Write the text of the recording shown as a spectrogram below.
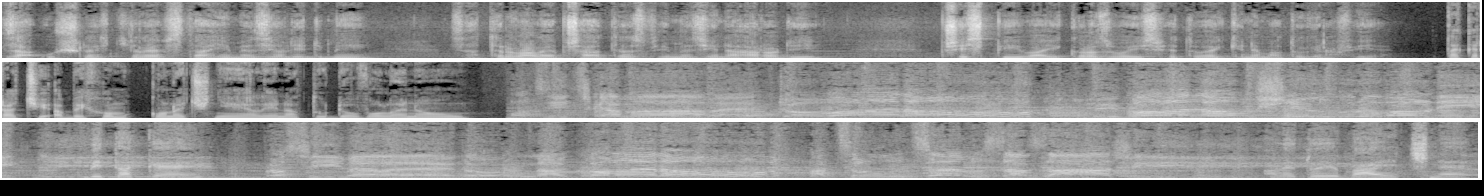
za ušlechtilé vztahy mezi lidmi, za trvalé přátelství mezi národy, přispívají k rozvoji světové kinematografie. Tak radši, abychom konečně jeli na tu dovolenou. Od máme dovolenou, vyvolenou šňůru volných dní. Vy také? Prosíme léto na kolenou a sluncem zazáří. Ale to je báječné.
